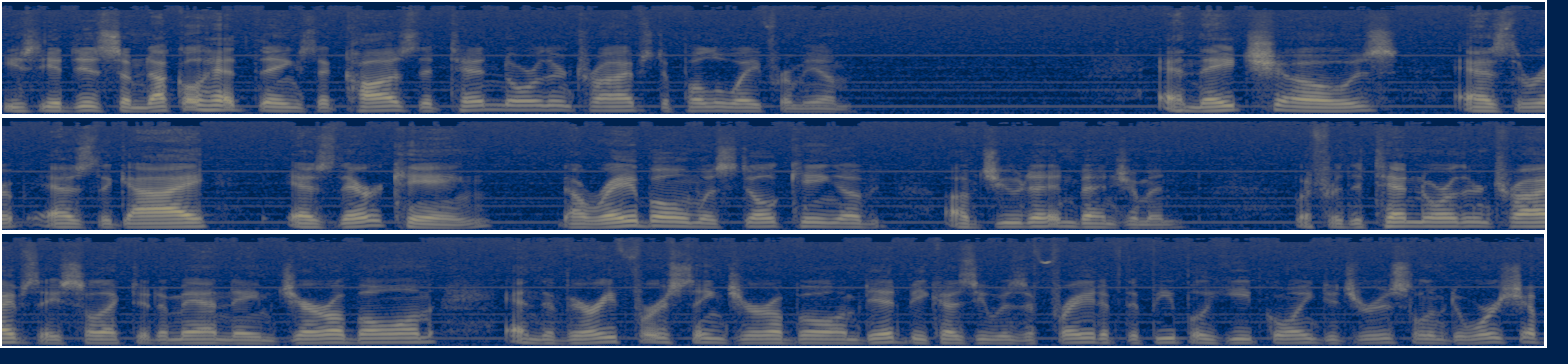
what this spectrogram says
He did some knucklehead things that caused the ten northern tribes to pull away from him. And they chose as the, as the guy, as their king. Now, Rehoboam was still king of, of Judah and Benjamin. But for the ten northern tribes, they selected a man named Jeroboam, and the very first thing Jeroboam did, because he was afraid if the people keep going to Jerusalem to worship,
